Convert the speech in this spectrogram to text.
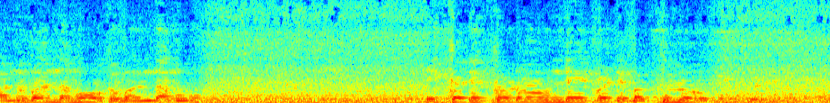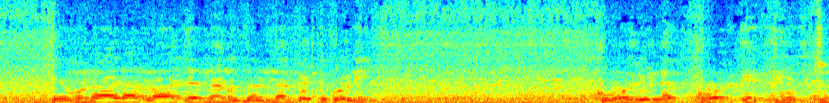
అనుబంధము ఒక బంధము. ఎక్కడెక్కడో ఉండేటువంటి భక్తులు యములాడ రాజన్నను దండం పెట్టుకొని కోరిన కోరిక తీర్చు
